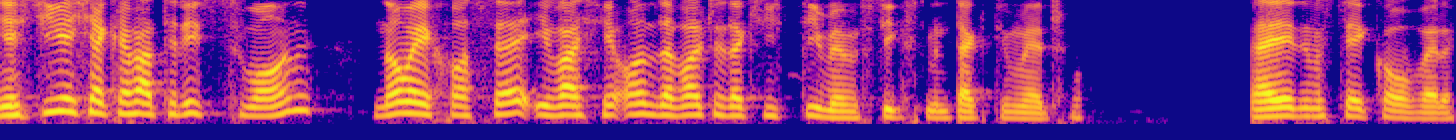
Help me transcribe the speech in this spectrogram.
Nie zdziwię się jak nawet Rich Swan, No Way Jose i właśnie on zawalczy z jakimś teamem w Six-Man Tag Team meczu. Na jednym z takeover.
